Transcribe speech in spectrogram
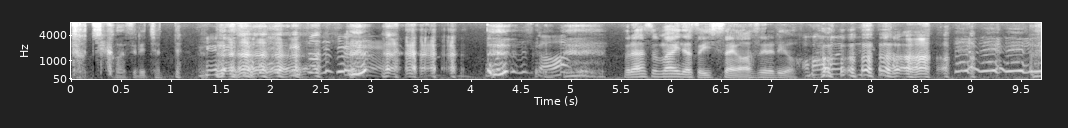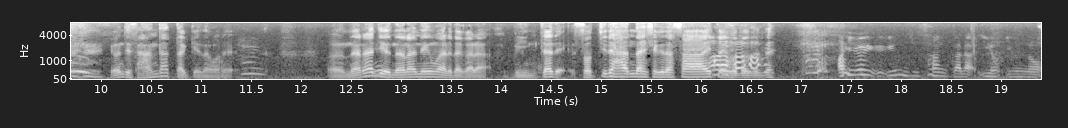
どっちか忘れちゃった。えそうですよね。本当ですか？プラスマイナス一切は忘れるよ43だったっけな俺、うん、77年生まれだからみんなでそっちで判断してくださいということでね。あよ43から 4, 4の。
